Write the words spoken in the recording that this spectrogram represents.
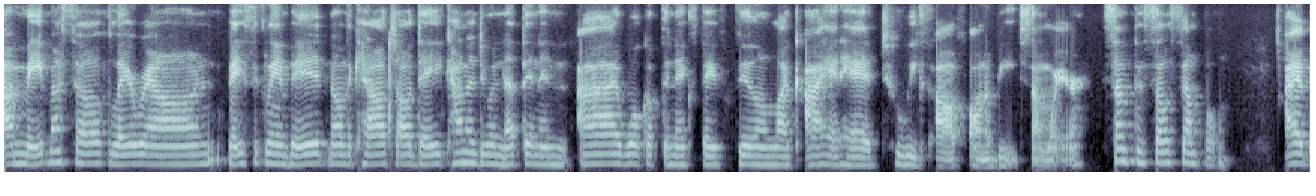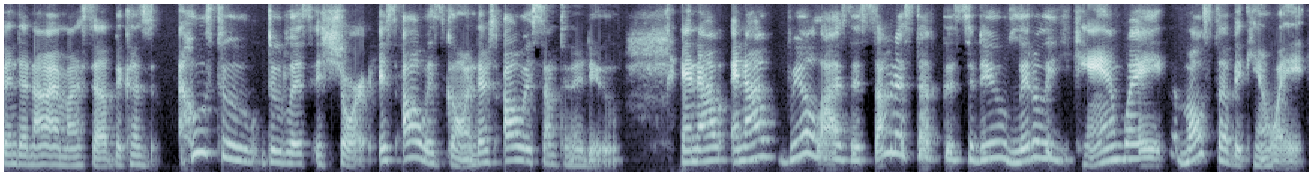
I made myself lay around basically in bed and on the couch all day, kind of doing nothing. And I woke up the next day feeling like I had had two weeks off on a beach somewhere. Something so simple. I have been denying myself because whose to do list is short. It's always going. There's always something to do. And I and I realized that some of the stuff that's to do literally you can wait. Most of it can wait.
